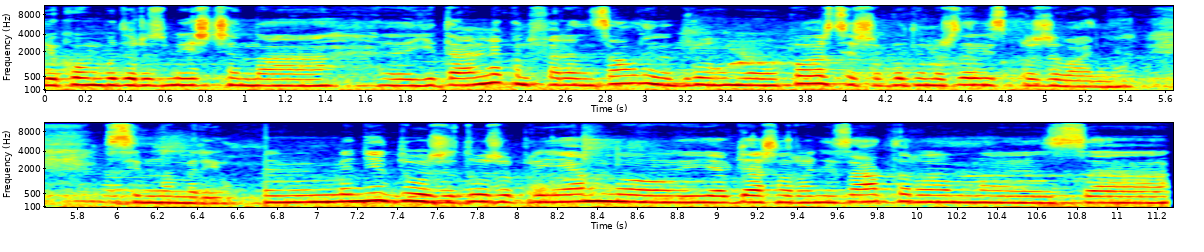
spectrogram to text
в якому буде розміщена е, їдальня, конференц-зал і на другому поверсі, ще буде можливість проживання сім номерів. Е, Мені дуже дуже приємно. Я вдячна організаторам е, за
